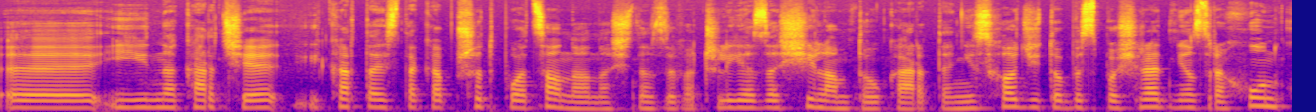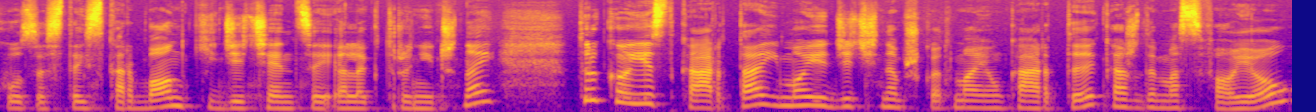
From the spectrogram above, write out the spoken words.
e, i na karcie, i karta jest taka przedpłacona, ona się nazywa, czyli ja zasilam tą kartę. Nie schodzi to bezpośrednio z rachunku, ze z tej skarbonki dziecięcej elektronicznej, tylko jest karta i moje dzieci na przykład mają karty, każdy ma swoją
